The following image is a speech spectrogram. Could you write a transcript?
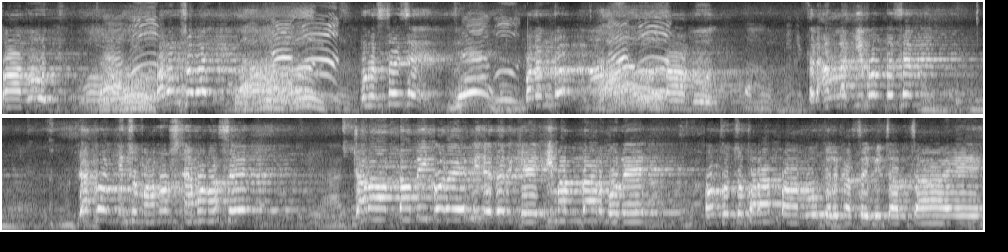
তাগুত। বলেন সবাই। মুখস্থ হয়েছে? বলেন তো। তাগুত। তাহলে আল্লাহ কি বলতেছেন? দেখো কিছু মানুষ এমন আছে যারা দাবি করে নিজেদেরকে ইমানদার বলে অথচ তারা তাগুতের কাছে বিচার চায়।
